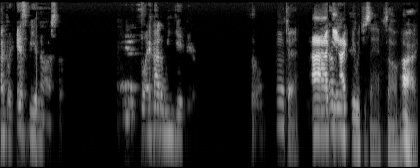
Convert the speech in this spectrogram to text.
type of espionage stuff. And it's like, how do we get there? So Okay. I, I get, mean- I get what you're saying. So, all right.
